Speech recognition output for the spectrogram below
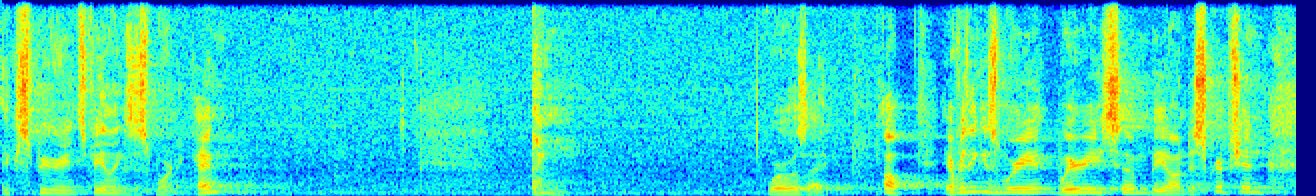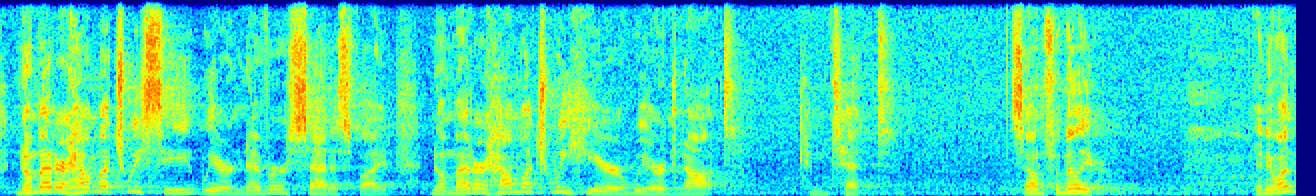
experience feelings this morning, okay? Where was I? Oh, everything is wearisome beyond description. No matter how much we see, we are never satisfied. No matter how much we hear, we are not content. Sound familiar? Anyone?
